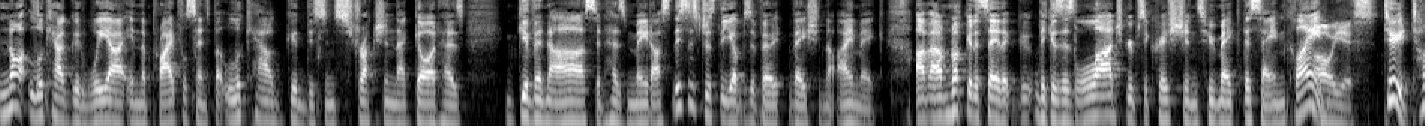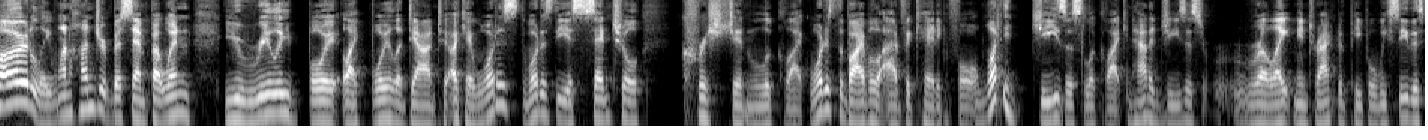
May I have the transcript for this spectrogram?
not look how good we are in the prideful sense, but look how good this instruction that God has given us and has made us. This is just the observation that I make. Um, I'm not going to say that because there's large groups of Christians who make the same claim. Oh, yes. Dude, totally, one hundred percent. But when you really boil, like boil it down to, okay, what is what is the essential Christian look like? What is the Bible advocating for? What did Jesus look like, and how did Jesus relate and interact with people? We see this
